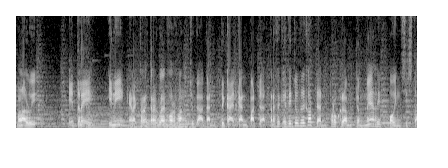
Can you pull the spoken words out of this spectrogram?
melalui ETLE. Ini Electronic Traffic Law Enforcement juga akan dikaitkan pada Traffic Attitude Record dan program The Merit Point System.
